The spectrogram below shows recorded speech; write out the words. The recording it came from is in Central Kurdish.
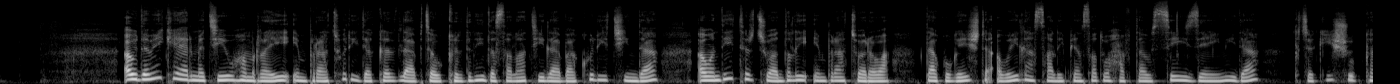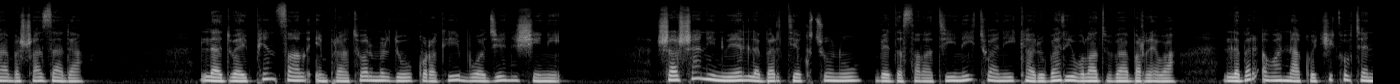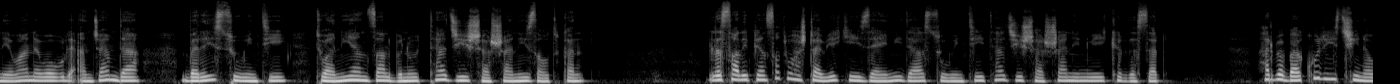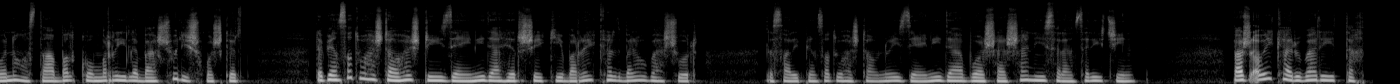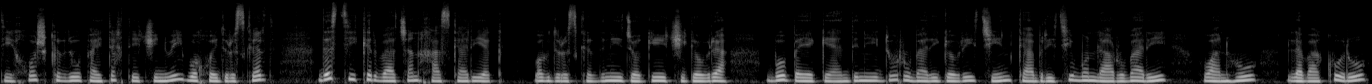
ئەو دەمی کە یارمەتی و هەمڕایی ئیمپڕاتۆری دەکرد لە پتەو کردنی دەسەڵاتی لە باکووری چیندا، ئەوەندەی تر چووە دڵی ئیمپڕاتۆرەوە تاکوو گەیشتە ئەوەی لە ساڵی پێنج سەد و حەفتا و سێ ی زایینیدا کچەکەی شو بکا بە شازادە. لە دوای پێنج ساڵ ئیمپراتۆر مرد و کوڕەکەی بووە جێ نشینی. شاشانی نوێ لە بەر تێکچوون و بێ دەسەڵاتی نەیتوانی کاروباری وڵات ببا بەڕێوە، لە بەر ئەوە ناکۆکی کەوتە نێوانەوە و لە ئەنجامدا بەرەی سووینتی توانیان زاڵ بن و تاجی شاشانی زەوت بکەن. لە ساڵی پێنج سەد و هەشتا و یەک ی زاینیدا سووینتی تاجی شاشانی نوێی کردە سەر. هەر بە باکووری چینەوە نەوەستا، بەڵکۆ مڕی لە باشووریش خۆش کرد. لە پێنج سەد و هەشتا و هەشت ی زایینیدا هێرشێکی بەڕێ کرد بەرەو باشوور. لە ساڵی پێنج سەد و هەشتا و نۆ ی زایینیدا بووە شاشانی سەرانسەری چین. پاش ئەوەی کاروباری تەختی خۆش کرد و پایتەختێکی نوێی بۆ خۆی دروست کرد، دەستی کرد بە چەند خاسکارییەک، وەک دروستکردنی جۆگەیەکی گەورە بۆ بەیەکگەیاندنی دوو ڕووباری گەورەی چین کە بریتی بوون لە ڕووباری هوانهو لە باکوور و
